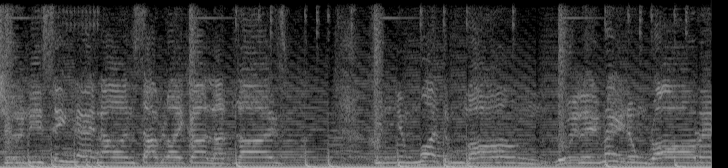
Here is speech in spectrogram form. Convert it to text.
ชื่อนี้สิ่งแน่นอนสามร้อยกาลัดไลฟ์คุณอยังมัวแต่มองลุยเลยไม่ต้องรอไม่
